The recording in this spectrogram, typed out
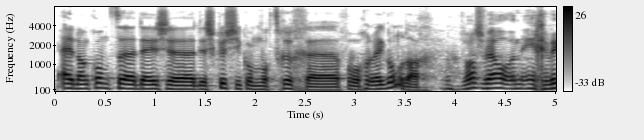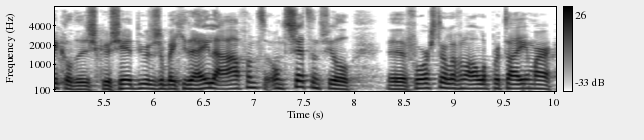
En dan komt uh, deze discussie komt nog terug uh, volgende week donderdag. Het was wel een ingewikkelde discussie. Het duurde zo'n beetje de hele avond. Ontzettend veel voorstellen van alle partijen. Maar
